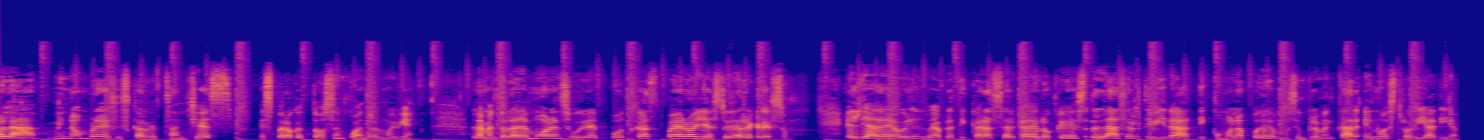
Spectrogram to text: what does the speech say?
Hola, mi nombre es Scarlett Sánchez. Espero que todos se encuentren muy bien. Lamento la demora en subir el podcast, pero ya estoy de regreso. El día de hoy les voy a platicar acerca de lo que es la asertividad y cómo la podemos implementar en nuestro día a día,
